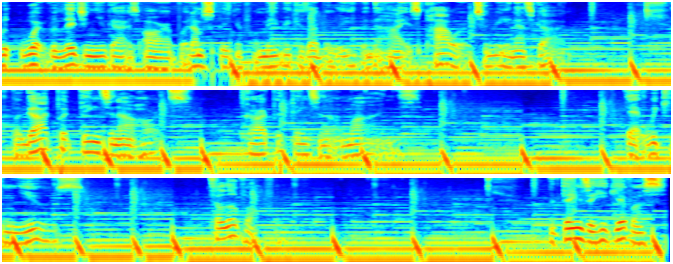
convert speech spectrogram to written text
what religion you guys are, but I'm speaking for me because I believe in the highest power to me, and that's God. But God put things in our hearts, God put things in our minds that we can use to live off of. The things that He give us,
